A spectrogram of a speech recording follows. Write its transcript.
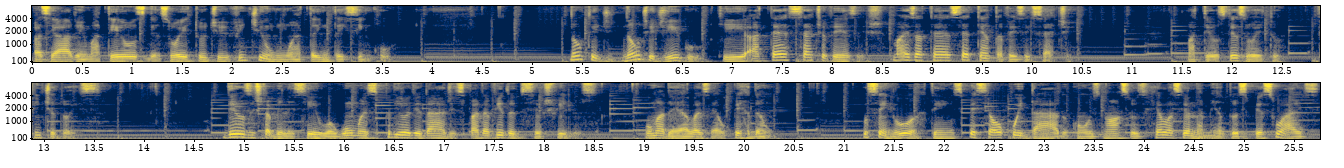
baseado em Mateus 18, de 21 a 35. Não te, não te digo que até sete vezes, mas até setenta vezes sete. Mateus 18, 22. Deus estabeleceu algumas prioridades para a vida de seus filhos. Uma delas é o perdão. O Senhor tem especial cuidado com os nossos relacionamentos pessoais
